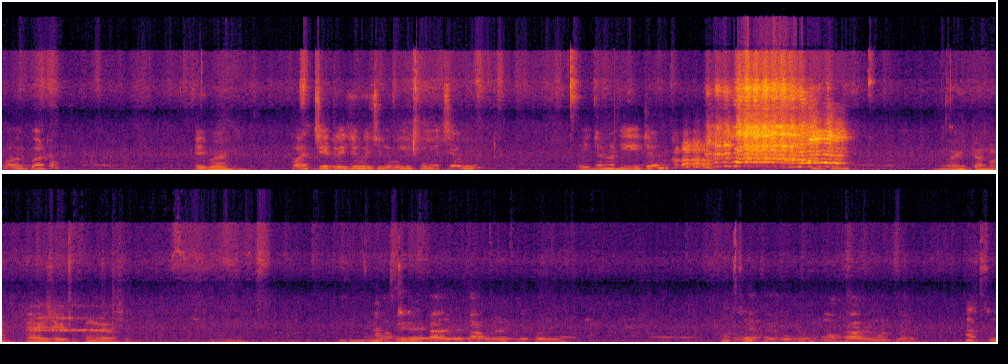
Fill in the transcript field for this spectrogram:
ওই কটা? এই যে হয়েছিল বলে কমেছে ওগুলো। এইটা নাকি এইটা? না এটা নয়। আর এই যে এটা কমে গেছে। মাছের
